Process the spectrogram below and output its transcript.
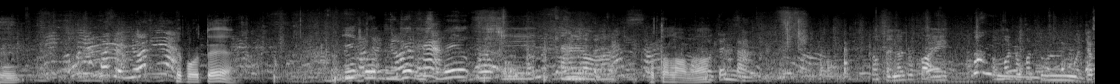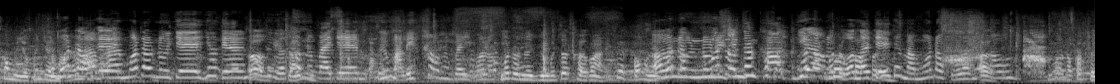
ờ, cái bộ tê Nè cô đừng thế là cô ăn lò. bộ ta là nó tên là nó đâu có ai không có đâu có tuần mà chắc có nhiều cái chuyện mất đâu đó ê mất đâu nuôi chê cho tiền Ờ, nó thì không bay chê thứ mà lấy thau nó bay rồi mất rồi người dùng cho khởi mà ờ nuôi nuôi đi chắc không. giờ nó tụi nó chế thế mà mất đâu cũng lên đâu mất nó có chứ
